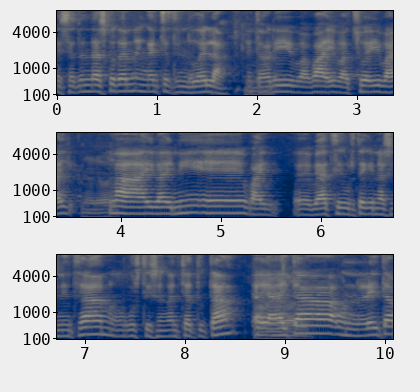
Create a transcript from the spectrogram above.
Esaten da askotan engantzatzen duela. Eta hori, ba, bai, batzuei bai. Bai. Bai, bai, ni, e, bai, e, behatzi urtekin hasi nintzen, guztiz engantzatuta. E, Bai, aita, un, nire aita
